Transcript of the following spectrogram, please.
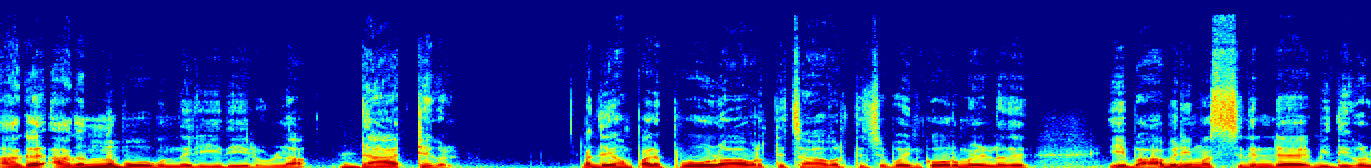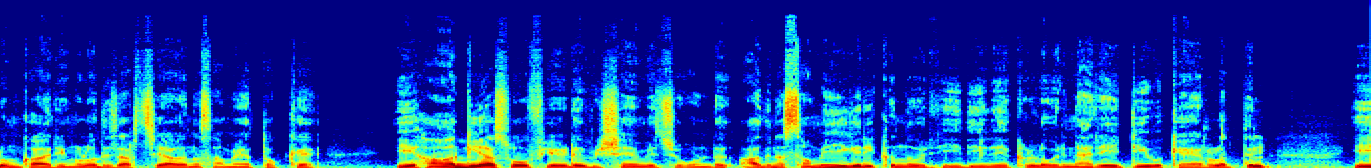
അക അകന്നു പോകുന്ന രീതിയിലുള്ള ഡാറ്റകൾ അദ്ദേഹം പലപ്പോഴും ആവർത്തിച്ച് ആവർത്തിച്ച് പോയി എനിക്ക് ഓർമ്മയുള്ളത് ഈ ബാബരി മസ്ജിദിന്റെ വിധികളും കാര്യങ്ങളും അത് ചർച്ചയാകുന്ന സമയത്തൊക്കെ ഈ ഹാഗിയ സോഫിയയുടെ വിഷയം വെച്ചുകൊണ്ട് അതിനെ സമീകരിക്കുന്ന ഒരു രീതിയിലേക്കുള്ള ഒരു നരേറ്റീവ് കേരളത്തിൽ ഈ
